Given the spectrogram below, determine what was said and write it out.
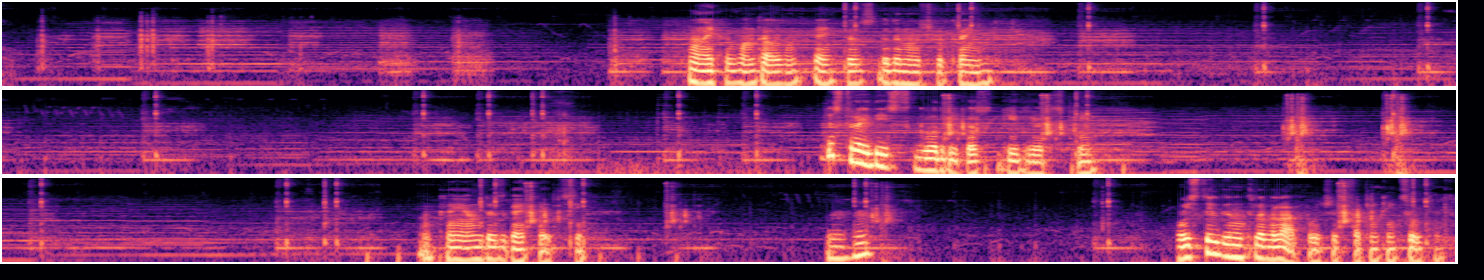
Oh, I have 1000. Okay, that's good enough for training. This try this good because it gives you XP. Okay, and this guy you. Mm-hmm. We still didn't level up, which is fucking insulting.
